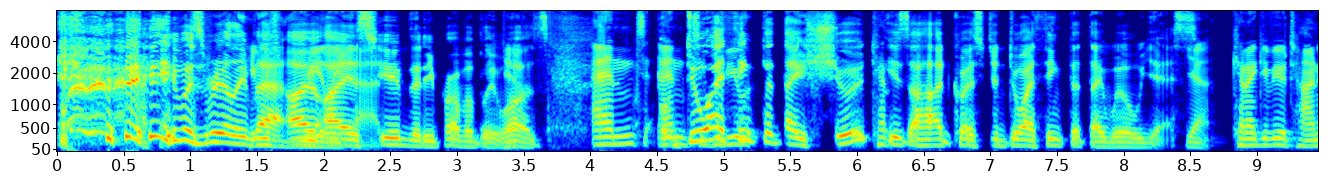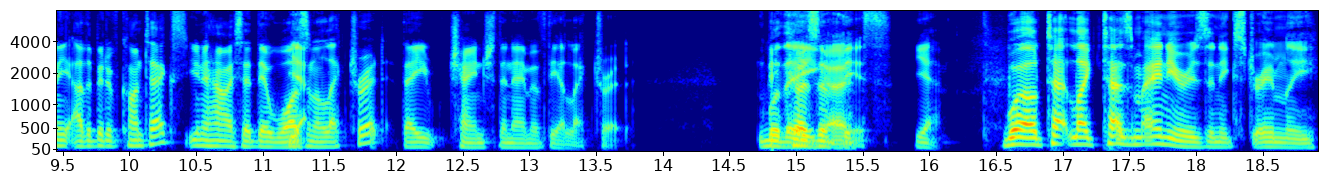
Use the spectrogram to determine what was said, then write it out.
he was really He was bad. really I, I bad. assume that he probably Yeah. was. And oh, and do I you- think that they should? Can- is a hard question. Do I think that they will? Yes. Yeah. Can I give you a tiny other bit of context? You know how I said there was Yeah. an electorate? They changed the name of the electorate Well, because of go. this. Yeah. Well, ta- like Tasmania is an extremely.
